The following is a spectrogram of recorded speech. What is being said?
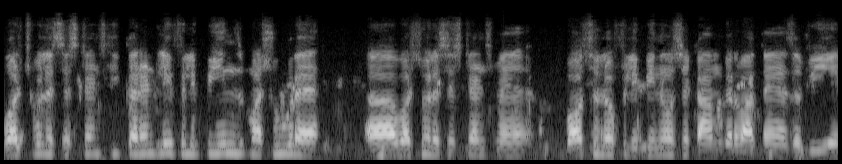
वर्चुअल असिस्टेंट्स की। करंटली फिलीपींस मशहूर है वर्चुअल असिस्टेंट्स में। बहुत से लोग फिलिपिनो से काम करवाते हैं एज अ वी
